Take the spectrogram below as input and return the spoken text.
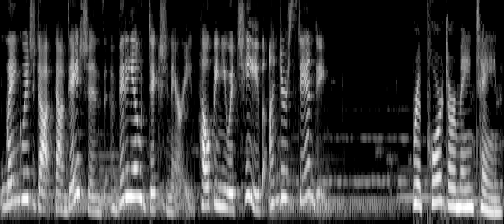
Language.Foundation's Video Dictionary, helping you achieve understanding. Report or maintain.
